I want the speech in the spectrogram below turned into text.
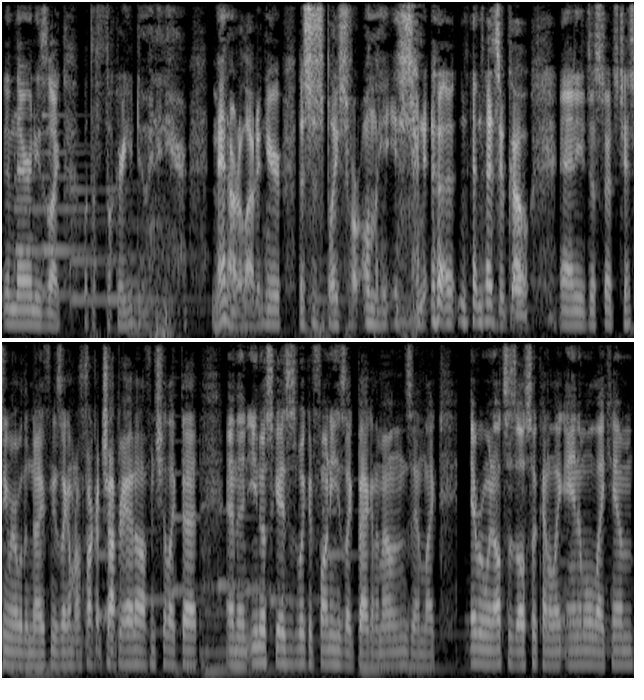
in there, and he's like, "What the fuck are you doing in here? Men aren't allowed in here. This is a place for only uh, Nezuko." And he just starts chasing around with a knife, and he's like, "I'm gonna fucking chop your head off" and shit like that. And then Inosuke is wicked funny. He's like back in the mountains, and like everyone else is also kind of like animal like him.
